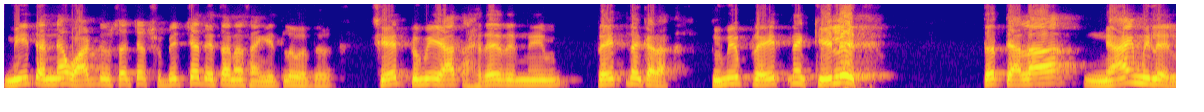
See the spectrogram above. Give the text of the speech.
मी त्यांना वाढदिवसाच्या शुभेच्छा देताना सांगितलं होतं. शेठ तुम्ही यात हैराणी प्रयत्न करा. तुम्ही प्रयत्न केलेत तर त्याला न्याय मिळेल.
